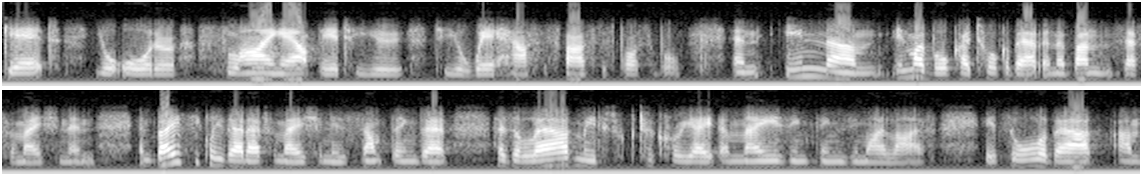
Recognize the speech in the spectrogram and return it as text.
get your order flying out there to you, to your warehouse as fast as possible. And in um, in my book, I talk about an abundance affirmation, and and basically that affirmation is something that has allowed me to, to create amazing things in my life. It's all about um,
